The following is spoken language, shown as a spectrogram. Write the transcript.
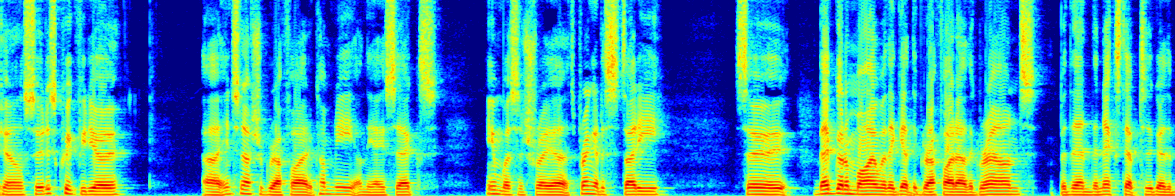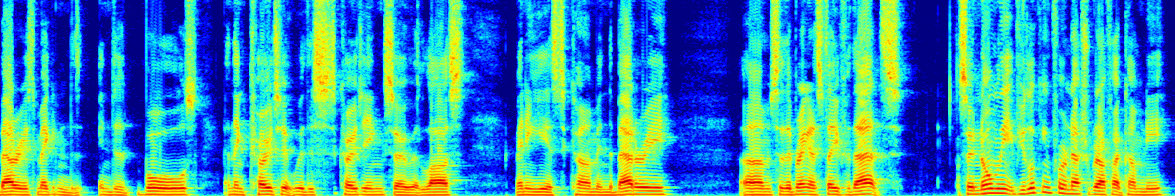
channel. So this quick video, uh, International Graphite, a company on the ASX in Western Australia. It's bringing out a study. So they've got a mine where they get the graphite out of the ground, but then the next step to go to the battery is make it into, into balls and then coat it with this coating so it lasts many years to come in the battery. Um, so they're bringing out a study for that. So normally, if you're looking for a natural graphite company,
